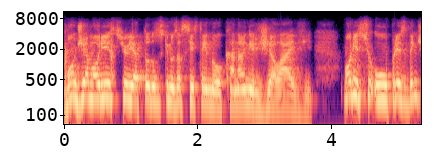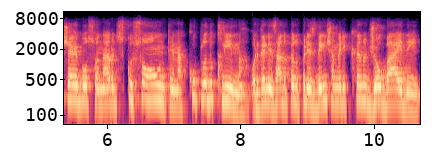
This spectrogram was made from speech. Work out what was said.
Bom dia, Maurício, e a todos os que nos assistem no canal Energia Live. Maurício, o presidente Jair Bolsonaro discursou ontem na Cúpula do Clima, organizado pelo presidente americano Joe Biden,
